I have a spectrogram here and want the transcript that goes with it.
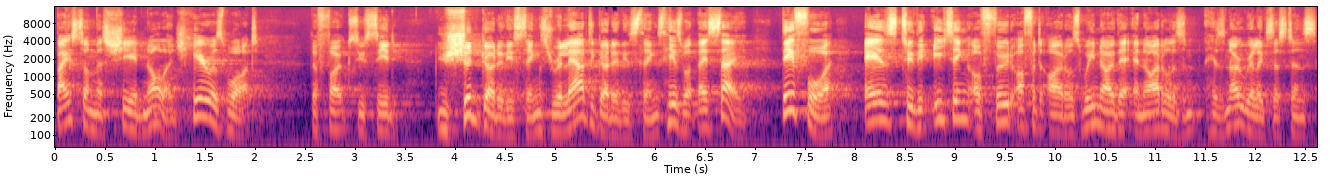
based on this shared knowledge, here is what the folks who said, You should go to these things, you're allowed to go to these things, here's what they say. Therefore, as to the eating of food offered to idols, we know that an idol has no real existence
